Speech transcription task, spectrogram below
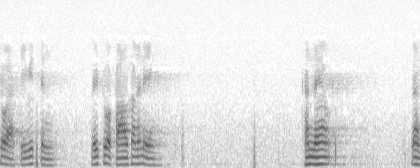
ชั่วชีวิตหนึ่ง หรือชั่วคราวเท่านั้นเองคันแล้ว ร่าง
